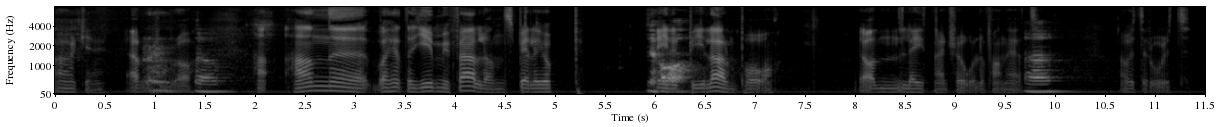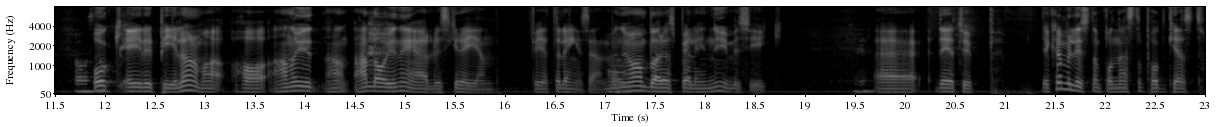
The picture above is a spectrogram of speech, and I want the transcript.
Ah, Okej, jag blev så bra. Ja. Han, han, eh, vad heter Jimmy Fallon spelar ju upp Jaha. Pilarm på ja, late night show eller vad fan det heter. Ja. Det var lite roligt. Och Eilert Pilarm har, han har ju, han, han la ju ner Elvis-grejen för jättelänge sedan. Men Ja. nu har han börjat spela in ny musik. Okej. Eh, det är typ, det kan vi lyssna på nästa podcast.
